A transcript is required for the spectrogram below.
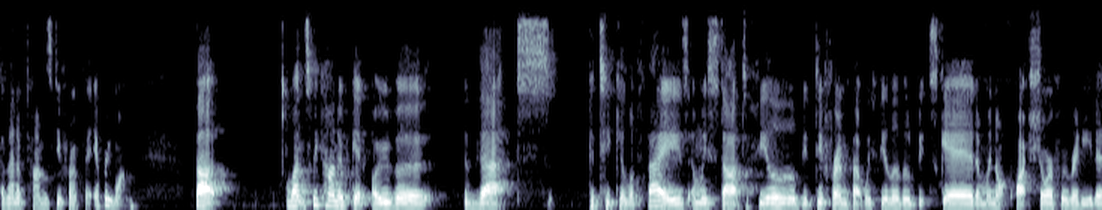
amount of time is different for everyone. But once we kind of get over that particular phase and we start to feel a little bit different, but we feel a little bit scared and we're not quite sure if we're ready to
